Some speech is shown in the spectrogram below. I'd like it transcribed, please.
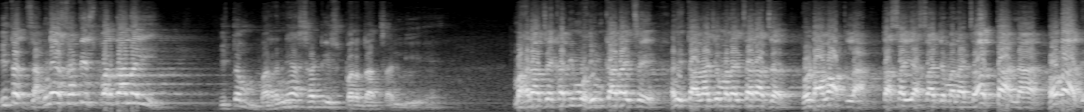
इथं जगण्यासाठी स्पर्धा नाही इथं मरण्यासाठी स्पर्धा चालली आहे. महाराज एखादी मोहीम काढायचे आणि तानाजी म्हणायचा राज हो डावा आपला. तसा यसाज म्हणायचा ताना हो बाज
